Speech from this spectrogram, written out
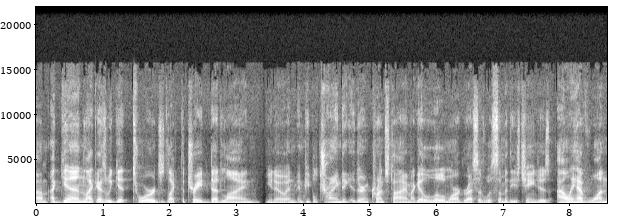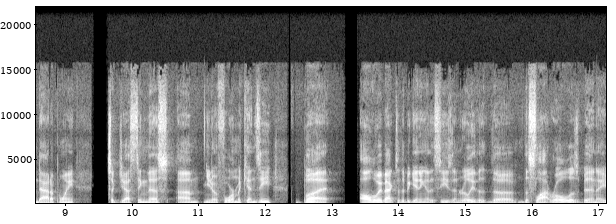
Um, again, like as we get towards like the trade deadline, you know, and, and people trying to they're in crunch time, I get a little more aggressive with some of these changes. I only have one data point suggesting this, um, you know, for McKenzie, but all the way back to the beginning of the season, really the the the slot role has been a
